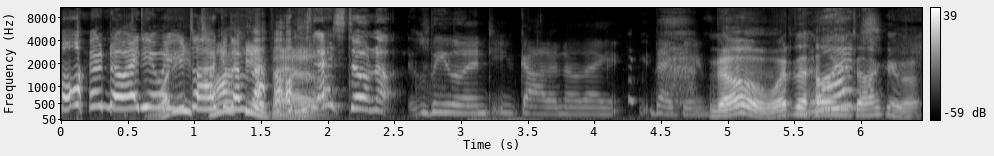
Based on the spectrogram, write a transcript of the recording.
I have no idea what, What you're talking, talking about. about? You guys don't know. Leland, you gotta know that that game. no, what the hell are you talking about?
